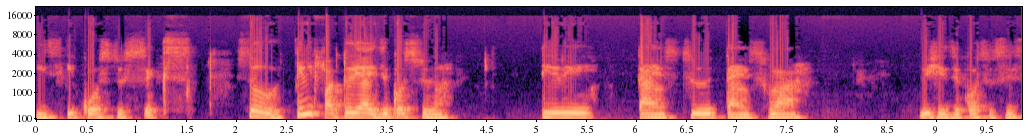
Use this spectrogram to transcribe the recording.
is equals to 6 so 3 factorial is equal to 3 times 2 times 1 which is equal to 6.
